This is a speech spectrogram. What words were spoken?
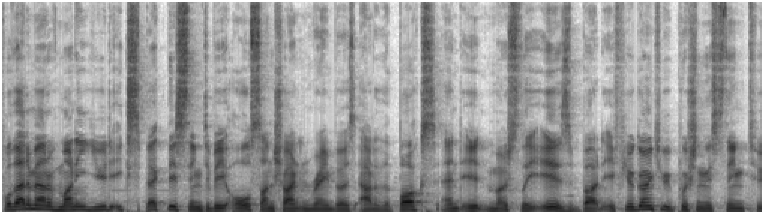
For that amount of money, you'd expect this thing to be all sunshine and rainbows out of the box, and it mostly is, but if you're going to be pushing this thing to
